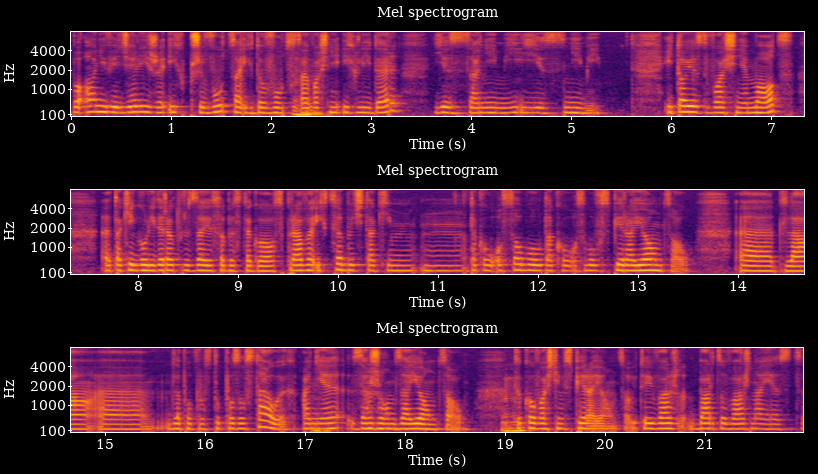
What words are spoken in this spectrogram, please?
Bo oni wiedzieli, że ich przywódca, ich dowódca, Mhm. właśnie ich lider jest za nimi i jest z nimi. I to jest właśnie moc e, takiego lidera, który zdaje sobie z tego sprawę i chce być takim, mm, taką osobą, taką osobą wspierającą e, dla, e, dla po prostu pozostałych, a nie zarządzającą, Mhm. tylko właśnie wspierającą. I tutaj waż, bardzo ważna jest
